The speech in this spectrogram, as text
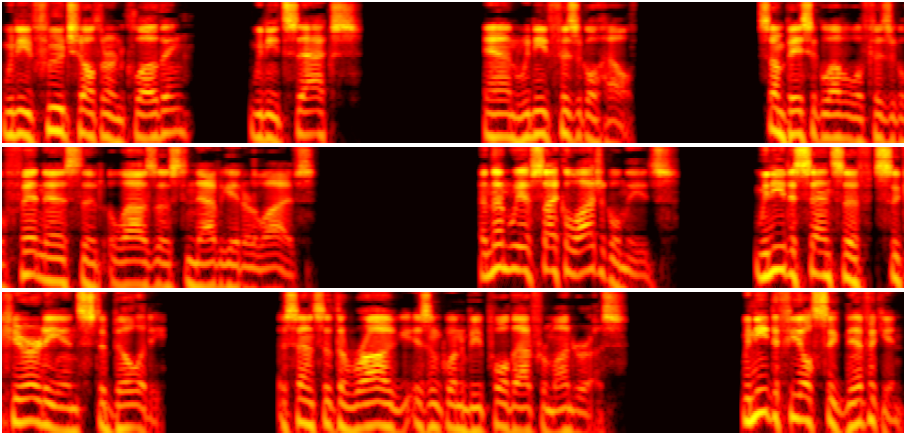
We need food, shelter, and clothing. We need sex. And we need physical health. Some basic level of physical fitness that allows us to navigate our lives. And then we have psychological needs. We need a sense of security and stability, a sense that the rug isn't going to be pulled out from under us. We need to feel significant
